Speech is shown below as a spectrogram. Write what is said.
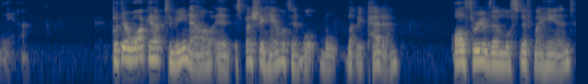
Yeah. But they're walking up to me now, and especially Hamilton will, will let me pet him. All three of them will sniff my hand,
